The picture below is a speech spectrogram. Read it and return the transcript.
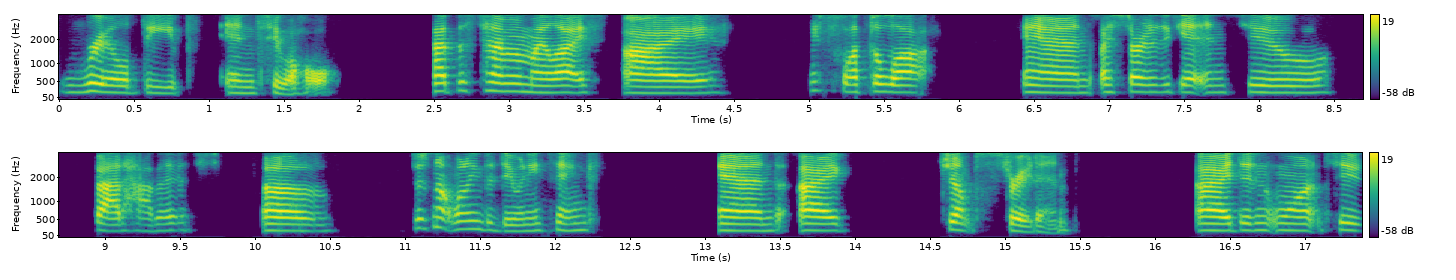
real deep into a hole. At this time in my life, I I slept a lot and I started to get into bad habits of just not wanting to do anything. And I jumped straight in. I didn't want to,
